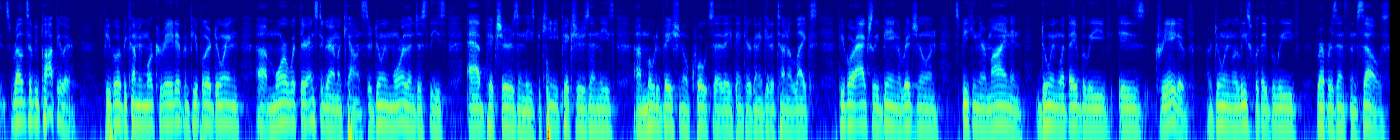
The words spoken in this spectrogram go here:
it's relatively popular people are becoming more creative and people are doing uh, more with their Instagram accounts. They're doing more than just these ab pictures and these bikini pictures and these uh, motivational quotes that they think are going to get a ton of likes. People are actually being original and speaking their mind and doing what they believe is creative or doing at least what they believe represents themselves.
